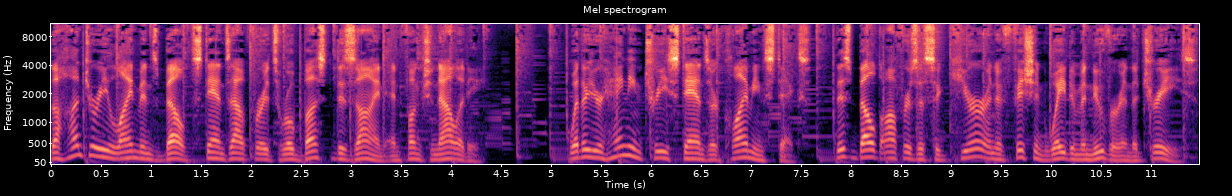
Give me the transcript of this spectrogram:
The Huntury Lineman's Belt stands out for its robust design and functionality. Whether you're hanging tree stands or climbing sticks, this belt offers a secure and efficient way to maneuver in the trees.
